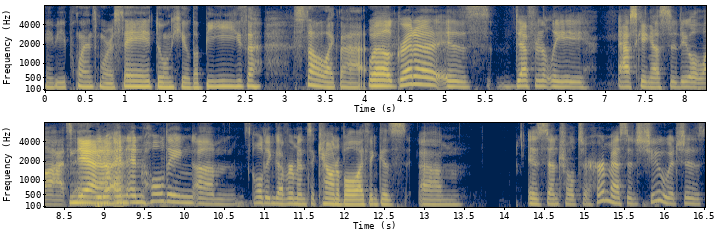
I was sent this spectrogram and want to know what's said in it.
maybe plant more seed, don't kill the bees, stuff like that. Well, Greta is definitely asking us to do a lot. And, Yeah. you know, and and holding um holding governments accountable, I think is um is central to her message too, which is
